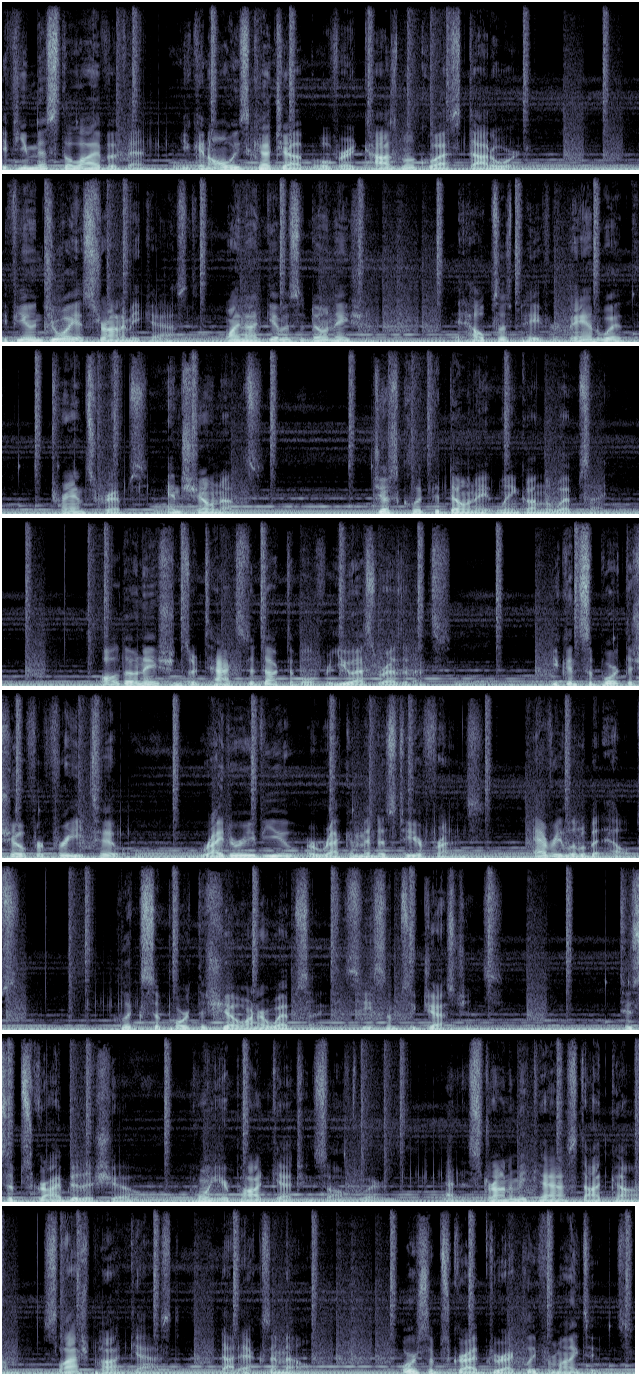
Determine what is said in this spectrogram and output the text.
If you missed the live event, you can always catch up over at cosmoquest.org. If you enjoy Astronomy Cast, why not give us a donation? It helps us pay for bandwidth, transcripts, and show notes. Just click the donate link on the website. All donations are tax deductible for U.S. residents. You can support the show for free, too. Write a review or recommend us to your friends. Every little bit helps. Click support the show on our website to see some suggestions. To subscribe to the show, point your podcatching software at astronomycast.com slash podcast.xml or subscribe directly from iTunes.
